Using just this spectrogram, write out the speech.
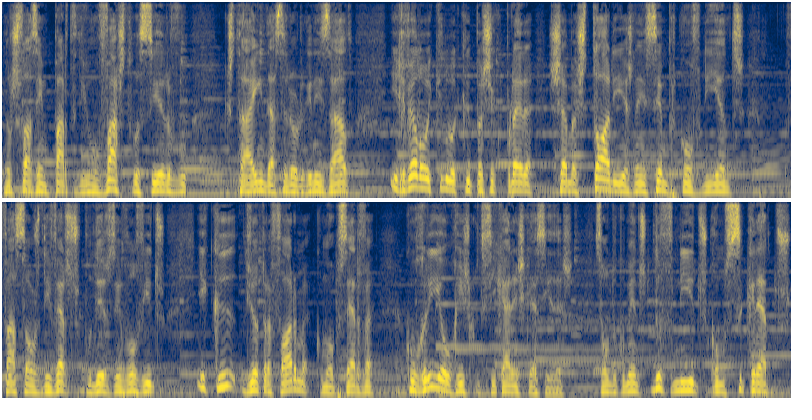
Eles fazem parte de um vasto acervo que está ainda a ser organizado e revelam aquilo a que Pacheco Pereira chama histórias nem sempre convenientes face aos diversos poderes envolvidos e que, de outra forma, como observa, correriam o risco de ficarem esquecidas. São documentos definidos como secretos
